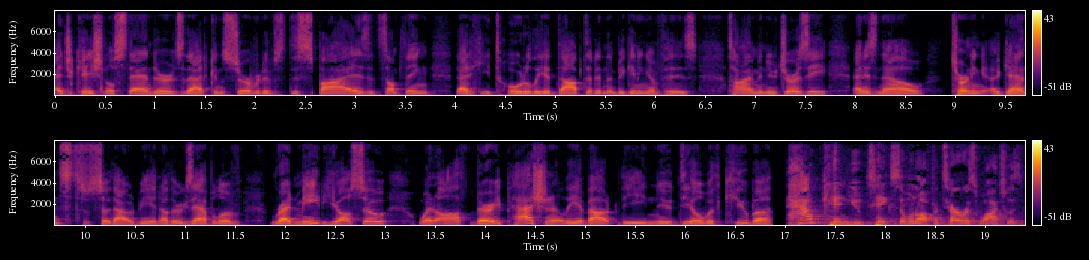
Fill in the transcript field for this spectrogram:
educational standards that conservatives despise. It's something that he totally adopted in the beginning of his time in New Jersey and is now turning against. So that would be another example of red meat. He also went off very passionately about the new deal with Cuba. How can you take someone off a terrorist watch list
